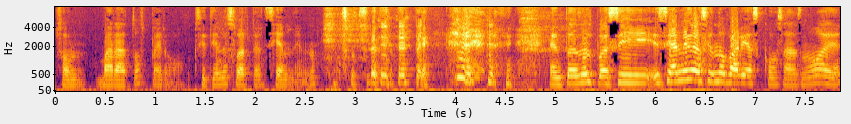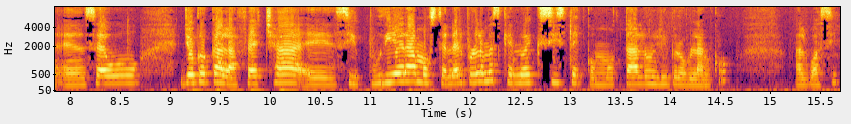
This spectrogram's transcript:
son baratos, pero si tienes suerte encienden, ¿no? Entonces, este, entonces pues sí, se han ido haciendo varias cosas, ¿no? En, en CEU, yo creo que a la fecha, eh, si pudiéramos tener, el problema es que no existe como tal un libro blanco, algo así,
